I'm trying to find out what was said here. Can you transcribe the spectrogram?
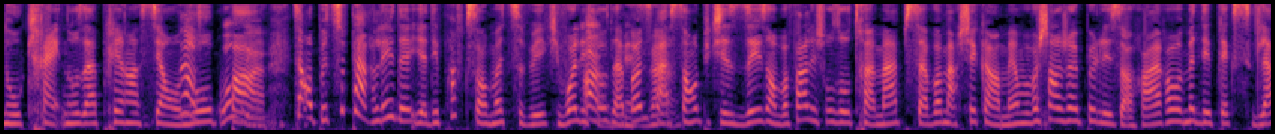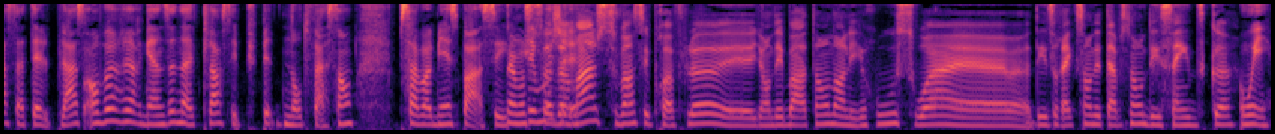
nos craintes, nos appréhensions, Non, nos oui, peurs. oui. On peut-tu parler de. Il y a des profs qui sont motivés, qui voient les Ah, choses de la mais bonne en. façon, puis qui se disent, on va faire les choses autrement, puis ça va marcher quand même. On va changer un peu les horaires, on va mettre des plexiglas à telle place, on va réorganiser notre classe et pupitres d'une autre façon, puis ça va bien se passer. Ben, moi, je trouve ça dommage. Souvent, ces profs-là, euh, ils ont des bâtons dans les roues, soit euh, des directions d'établissement ou des syndicats. Oui.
